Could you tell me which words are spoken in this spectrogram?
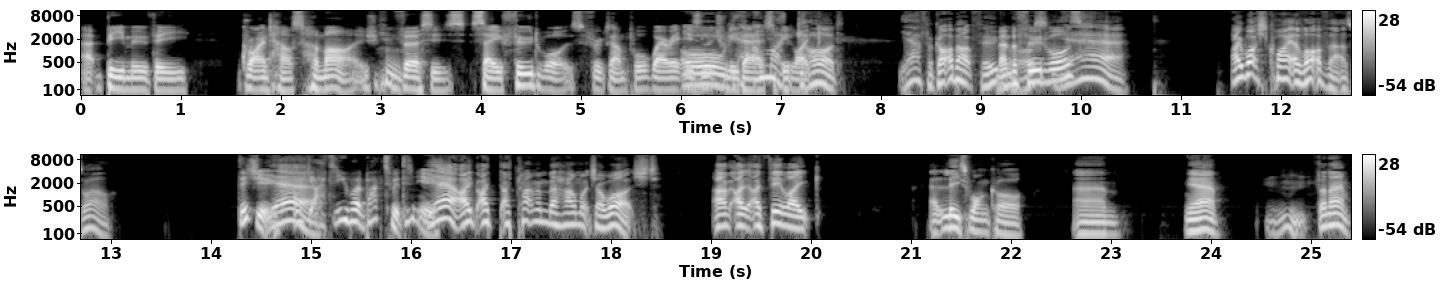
uh, B movie grindhouse homage Hmm. versus say Food Wars, for example, where it is Oh, literally yeah. there oh to be like God. Yeah, I forgot about Food Remember Wars. Food Wars? Yeah. I watched quite a lot of that as well. Did you? Yeah. Oh, yeah. Think you went back to it, didn't you? Yeah, I, I I can't remember how much I watched. I I, I feel like at least one cour. Um, yeah, Mm. don't know. It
